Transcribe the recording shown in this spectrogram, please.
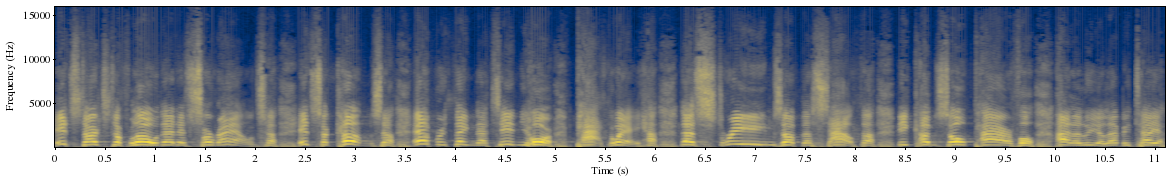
It starts to flow that it surrounds, uh, it succumbs uh, everything that's in your pathway. The streams of the south become so powerful. Hallelujah. Let me tell you,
